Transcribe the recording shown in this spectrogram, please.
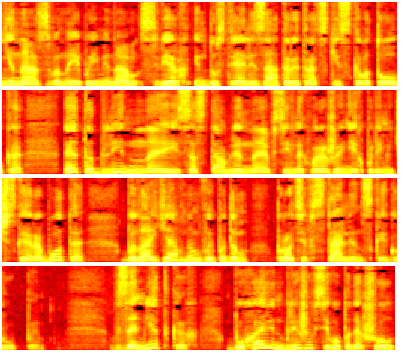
неназванные по именам сверхиндустриализаторы троцкистского толка, эта длинная и составленная в сильных выражениях полемическая работа была явным выпадом против сталинской группы. В заметках Бухарин ближе всего подошел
